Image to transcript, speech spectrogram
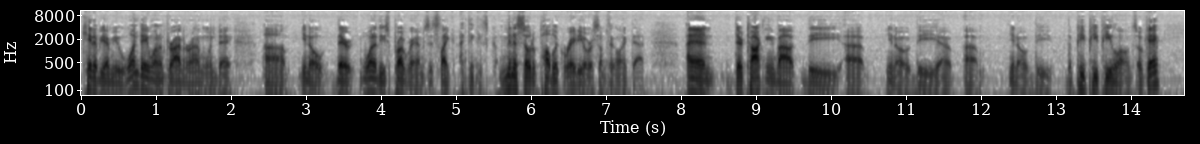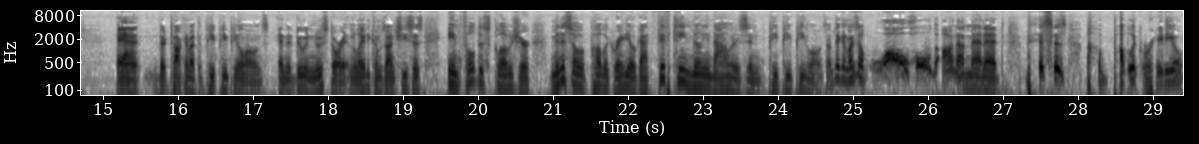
KWMU. One day when I'm driving around, one day, um, you know, they're one of these programs. It's like I think it's Minnesota Public Radio or something like that, and they're talking about the uh, you know the uh, um, you know the the PPP loans. Okay. And they're talking about the PPP loans, and they're doing a news story. And the lady comes on. She says, "In full disclosure, Minnesota Public Radio got fifteen million dollars in PPP loans." I'm thinking to myself, "Whoa, hold on a minute! This is a public radio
